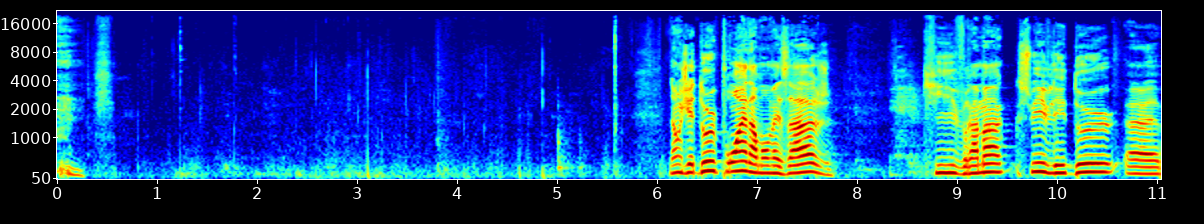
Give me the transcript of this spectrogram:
Donc j'ai deux points dans mon message qui vraiment suivent les deux, euh,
